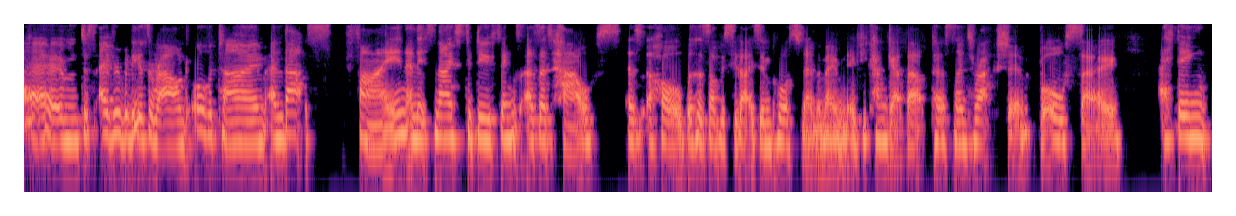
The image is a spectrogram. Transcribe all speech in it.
um, just everybody is around all the time, and that's fine. And it's nice to do things as a house as a whole, because obviously that is important at the moment if you can get that personal interaction. But also, I think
